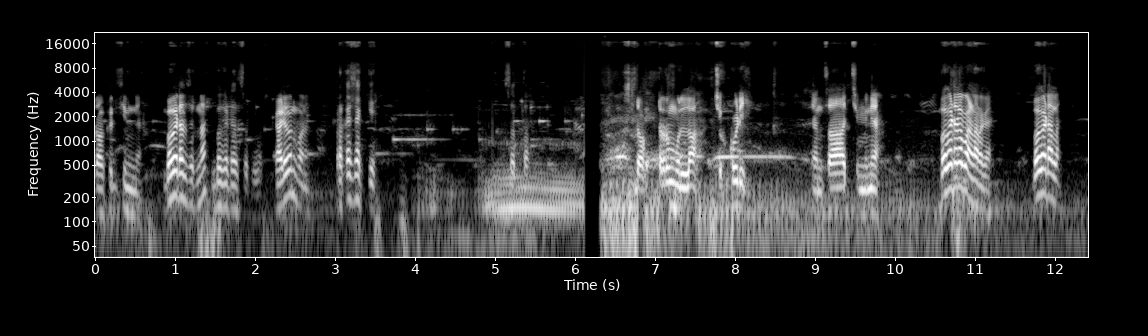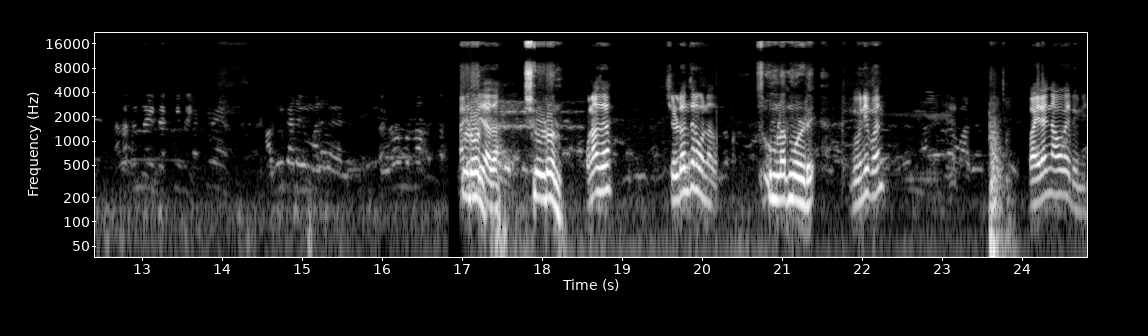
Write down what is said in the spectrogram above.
रॉकेट चिमण्या. बघाटाला सुटणार? बघटा सुटणार. गाडीवर कोण प्रकाश हक्के स्वतः डॉक्टर मुल्ला चिक्कोडी यांचा चिमण्या. बघटाला पाळणार काय? बघटाला शिरडोन. दादा? शिरडोन. कोणाचं? चिल्ड्रनचं कोणाचं? सोमनाथ मोर्डे. दोन्ही पण? बैलांची नाव काय दोन्ही?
